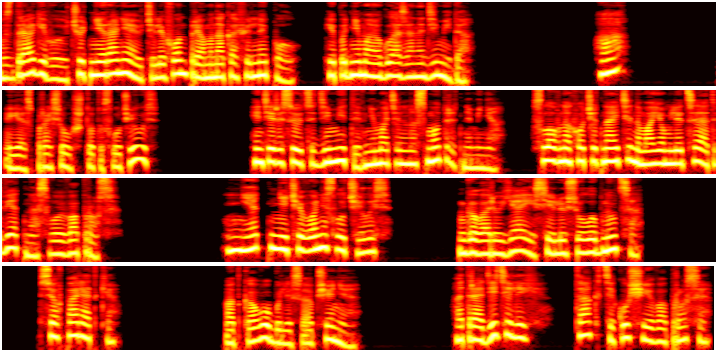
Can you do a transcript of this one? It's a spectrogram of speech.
Вздрагиваю, чуть не роняю телефон прямо на кафельный пол и поднимаю глаза на Демида. «А?» Я спросил, что-то случилось? Интересуется Демид и внимательно смотрит на меня, словно хочет найти на моем лице ответ на свой вопрос. «Нет, ничего не случилось», — говорю я и силюсь улыбнуться, все в порядке. От кого были сообщения? От родителей. Так, текущие вопросы.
